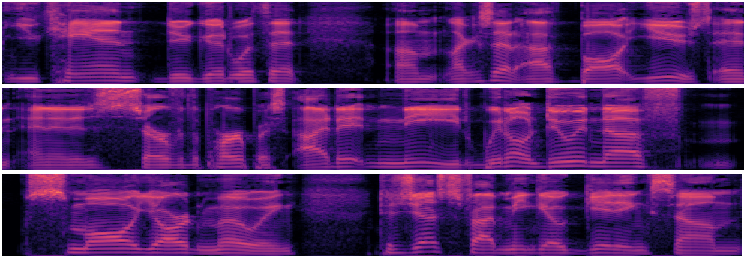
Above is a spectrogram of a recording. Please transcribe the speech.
You can do good with it. Um, like I said, I've bought used and, and it has served the purpose. I didn't need, we don't do enough small yard mowing to justify me go getting some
